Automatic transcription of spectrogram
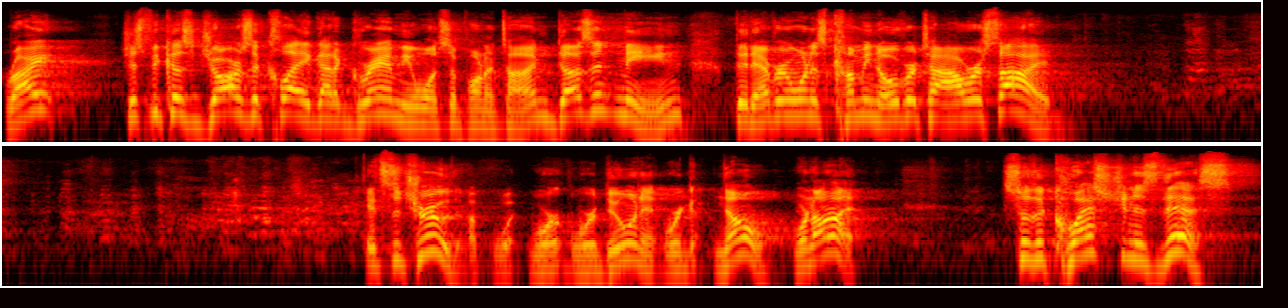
right? Just because Jars of Clay got a Grammy once upon a time doesn't mean that everyone is coming over to our side. It's the truth. Uh, we're, we're doing it. We're, no, we're not. So the question is this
